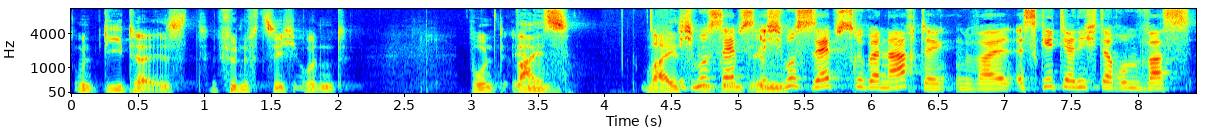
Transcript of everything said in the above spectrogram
Und Dieter ist 50 und wohnt weiß. weiß ich muss selbst, ich muss selbst drüber nachdenken, weil es geht ja nicht darum, was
